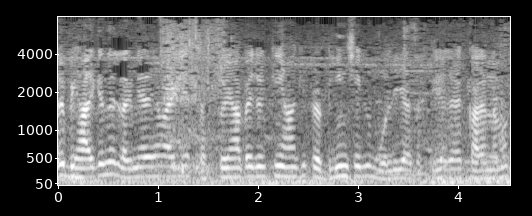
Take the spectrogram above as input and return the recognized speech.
तो बिहार के अंदर लगने वाले हमारे लिए सस्तो यहाँ पे जो कि यहाँ की प्रोटीन शेक भी बोली जा सकती है काला नमक।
